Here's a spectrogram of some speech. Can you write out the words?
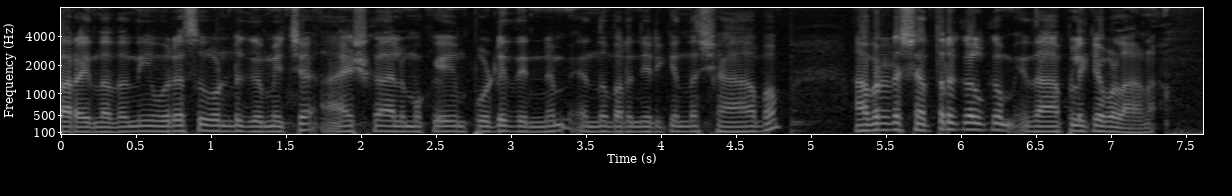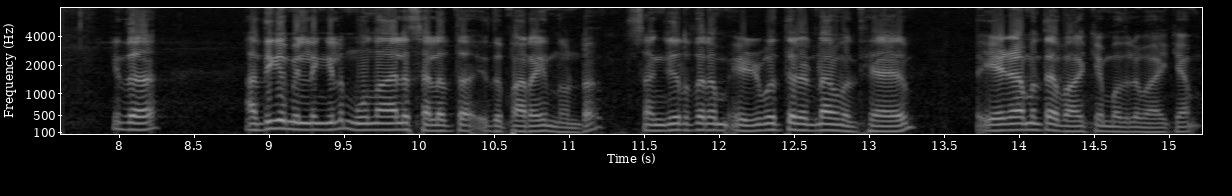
പറയുന്നത്. നീ ഉരസുകൊണ്ട് ഗമിച്ച് ആയുഷ്കാലമൊക്കെയും പൊടി തിന്നും എന്ന് പറഞ്ഞിരിക്കുന്ന ശാപം അവരുടെ ശത്രുക്കൾക്കും ഇത് ആപ്ലിക്കബിളാണ് ഇത് അധികമില്ലെങ്കിലും മൂന്നാൽ സ്ഥലത്ത് ഇത് പറയുന്നുണ്ട്. സങ്കീർത്തനം എഴുപത്തിരണ്ടാം അധ്യായം ഏഴാമത്തെ വാക്യം മുതൽ വായിക്കാം.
